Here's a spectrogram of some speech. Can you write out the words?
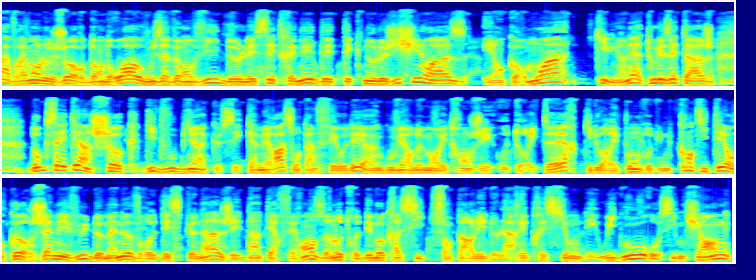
pas vraiment le genre d'endroit où vous avez envie de laisser traîner des technologies chinoises, et encore moins qu'il y en ait à tous les étages. Donc ça a été un choc. Dites-vous bien que ces caméras sont inféodées à un gouvernement étranger autoritaire qui doit répondre d'une quantité encore jamais vue de manœuvres d'espionnage et d'interférence dans notre démocratie. Sans parler de la répression des Ouïghours au Xinjiang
